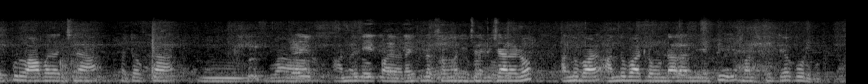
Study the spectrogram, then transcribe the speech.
ఎప్పుడు ఆపద వచ్చినా ప్రతి ఒక్క అందులో రైతులకు సంబంధించిన విషయాలలో అందుబా అందుబాటులో ఉండాలని చెప్పి మనస్ఫూర్తిగా కోరుకుంటున్నాం.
